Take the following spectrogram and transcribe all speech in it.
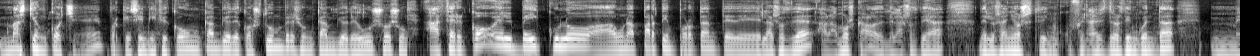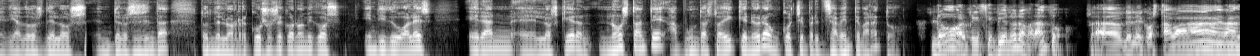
más que un coche, ¿eh? porque significó un cambio de costumbres, un cambio de usos, acercó el vehículo a una parte importante de la sociedad, hablamos, claro, de la sociedad de los años finales de los 50, mediados de los, de los 60, donde los recursos económicos individuales eran eh, los que eran. No obstante, apuntas tú ahí que no era un coche precisamente barato. No, al principio no era barato. O sea, le costaba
